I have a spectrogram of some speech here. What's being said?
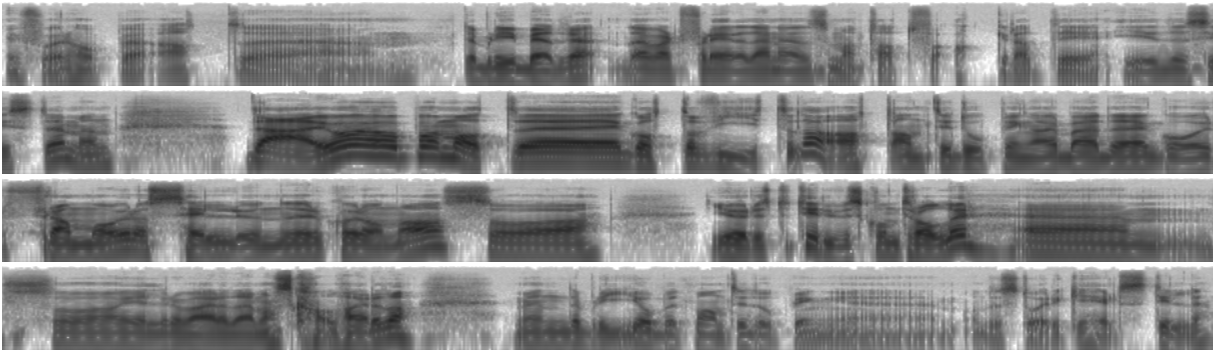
vi får håpe at uh, det blir bedre. Det har vært flere der nede som har tatt for akkurat det i det siste. Men det er jo på en måte godt å vite da, at antidopingarbeidet går framover. Og selv under korona så gjøres det tydeligvis kontroller. Uh, så gjelder det å være der man skal være, da. Men det blir jobbet med antidoping, uh, og det står ikke helt stille.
